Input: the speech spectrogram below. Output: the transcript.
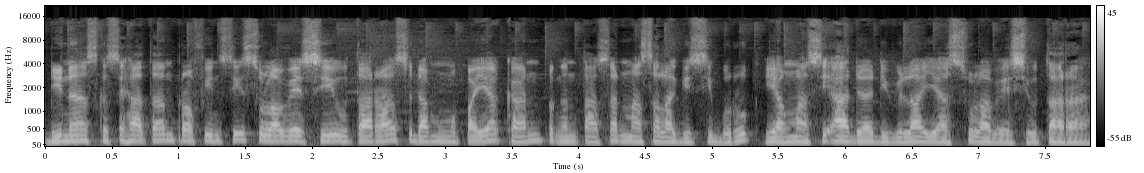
Dinas Kesehatan Provinsi Sulawesi Utara sedang mengupayakan pengentasan masalah gizi buruk yang masih ada di wilayah Sulawesi Utara.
